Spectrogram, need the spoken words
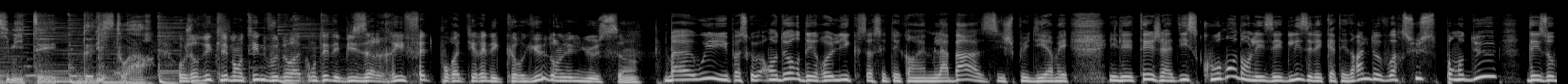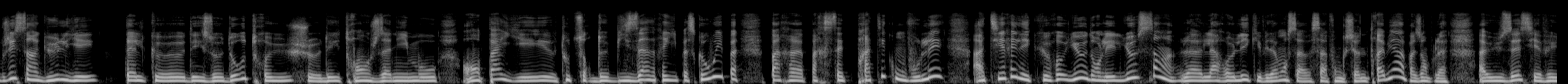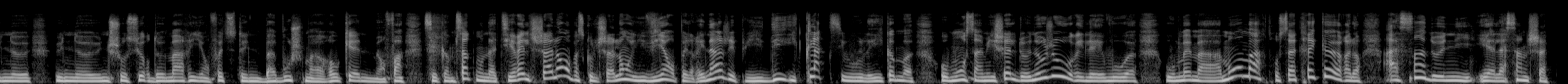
l'intimité de l'histoire. Aujourd'hui, Clémentine, vous nous racontez des bizarreries faites pour attirer les curieux dans les lieux saints. Bah oui, parce que en dehors des reliques, ça c'était quand même la base, si je puis dire. Mais il était jadis courant dans les églises et les cathédrales de voir suspendus des objets singuliers tels que des œufs d'autruche, des tranches animaux empaillés, toutes sortes de bizarreries. Parce que oui, par, par, cette pratique, on voulait attirer les curieux dans les lieux saints. La, relique, évidemment, ça, ça, fonctionne très bien. Par exemple, à Uzès, il y avait une, une, chaussure de Marie. En fait, c'était une babouche marocaine. Mais enfin, c'est comme ça qu'on attirait le chaland, parce que le chaland, il vient en pèlerinage et puis il dit, il claque, si vous voulez, comme au Mont-Saint-Michel de nos jours, il est, ou, ou même à Montmartre, au Sacré-Cœur. Alors, à Saint-Denis et à la Sainte-Chapelle,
